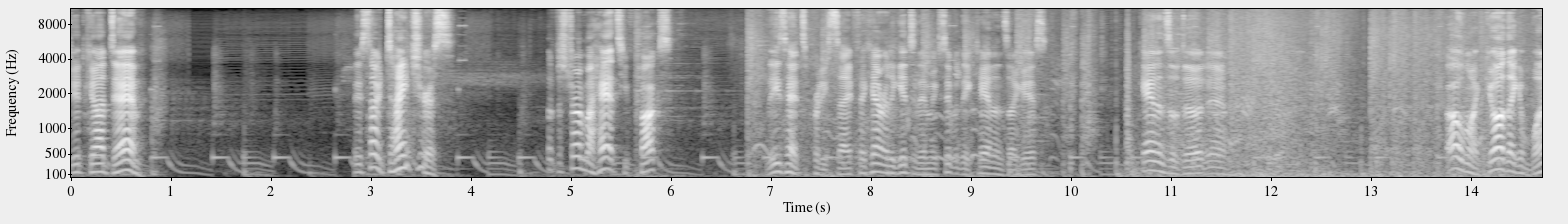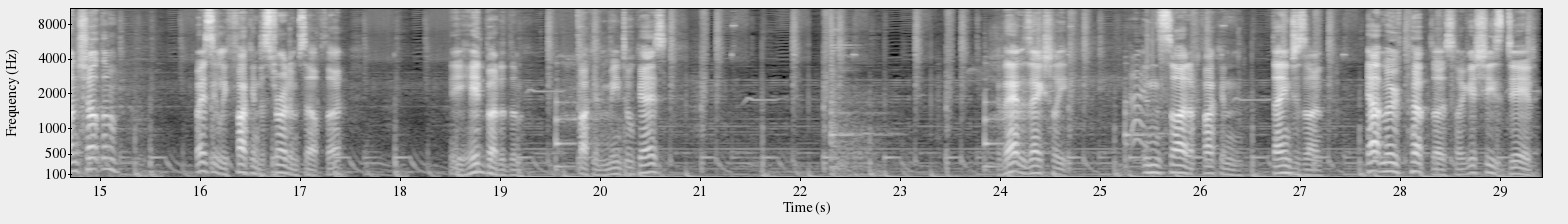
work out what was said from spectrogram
Good goddamn. They're so dangerous. Stop destroying my hats, you fucks. These hats are pretty safe. They can't really get to them except with their cannons, I guess. Cannons will do it, yeah. Oh my god, they can one-shot them? Basically fucking destroyed himself, though. He headbutted them. Fucking mental case. That is actually inside a fucking danger zone. Can't move Pip though, so I guess she's dead.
